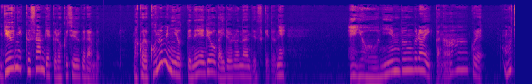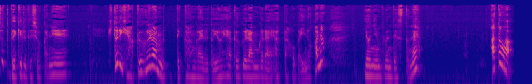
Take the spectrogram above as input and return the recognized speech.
牛肉 360g。まあこれ好みによってね、量がいろいろなんですけどね。え、4人分ぐらいかな？これ。もうちょっとできるでしょうかね。1人 100g って考えると 400g ぐらいあった方がいいのかな ?4 人分ですとね。あとは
